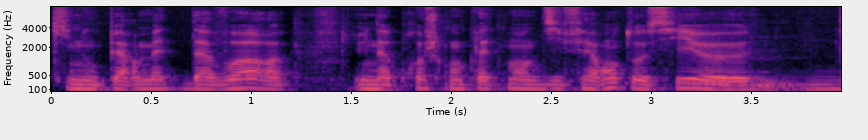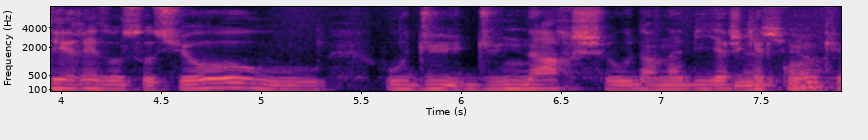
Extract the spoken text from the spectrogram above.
qui nous permettent d'avoir une approche complètement différente aussi euh, mm-hmm. des réseaux sociaux ou, ou d'une arche ou d'un habillage quelconque.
